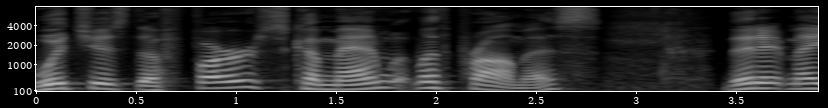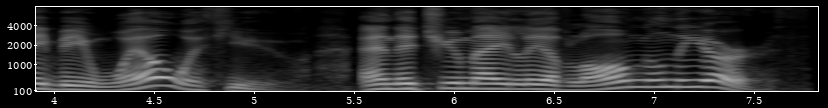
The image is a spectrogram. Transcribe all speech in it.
which is the first commandment with promise, that it may be well with you, and that you may live long on the earth.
